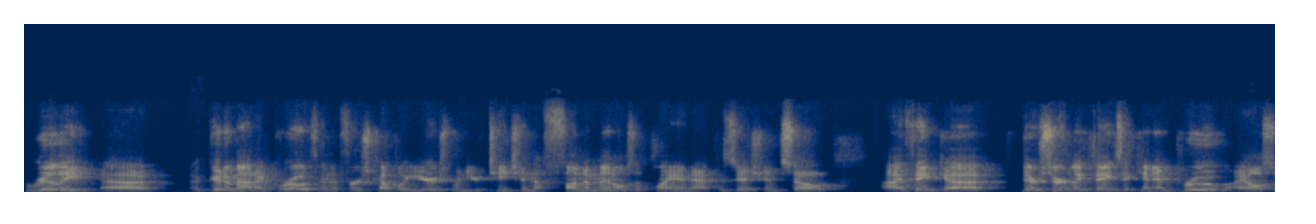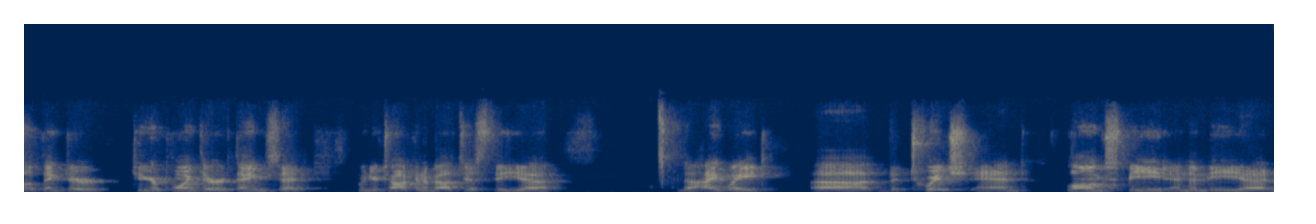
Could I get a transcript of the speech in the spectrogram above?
really uh, a good amount of growth in the first couple of years when you're teaching the fundamentals of playing that position. So I think uh, there are certainly things that can improve. I also think there, to your point, there are things that when you're talking about just the uh, the height, weight, uh, the twitch, and long speed, and then the, uh,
